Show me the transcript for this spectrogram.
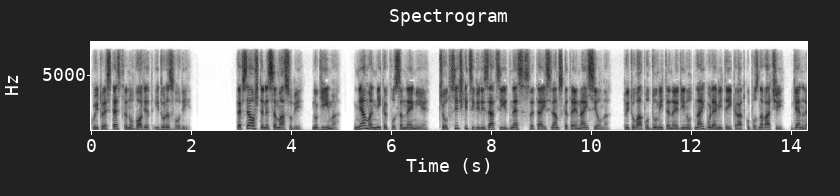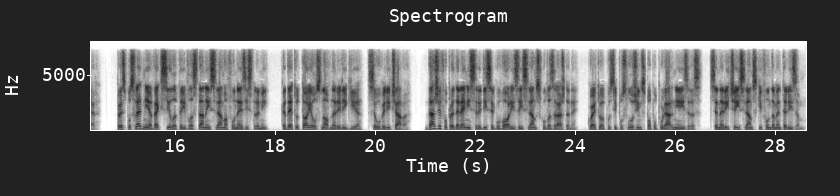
които естествено водят и до разводи. Те все още не са масови, но ги има. Няма никакво съмнение, че от всички цивилизации днес света ислямската е най-силна, при това по думите на един от най-големите и кратко познавачи, Генлер. През последния век силата и властта на исляма в онези страни, където той е основна религия, се увеличава. Даже в определени среди се говори за ислямско възраждане, което ако си послужим с по-популярния израз, се нарича ислямски фундаментализъм.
